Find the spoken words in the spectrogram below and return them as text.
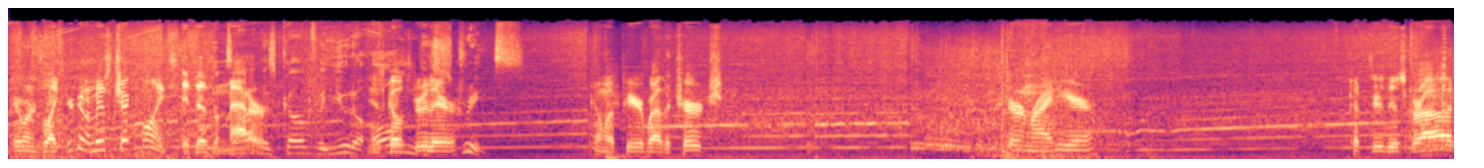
Everyone's like, you're going to miss checkpoints. It doesn't matter. Just go through the there. Streets. Come up here by the church turn right here. Cut through this garage.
